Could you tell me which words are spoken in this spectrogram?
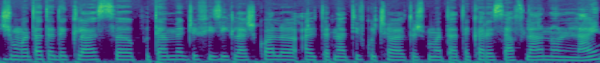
jumătate de clasă putea merge fizic la școală, alternativ cu cealaltă jumătate care se afla în online.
